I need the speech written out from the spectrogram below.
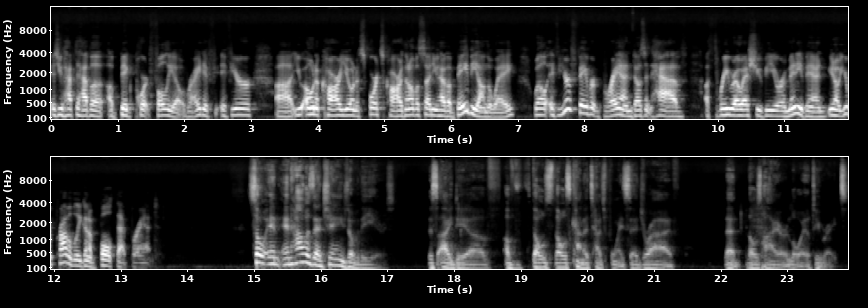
is you have to have a, a big portfolio right? If, if you're uh, you own a car you own a sports car then all of a sudden you have a baby on the way. Well if your favorite brand doesn't have a three row SUV or a minivan, you know, you're probably going to bolt that brand. So, and, and how has that changed over the years? This idea of, of those, those kind of touch points that drive that those higher loyalty rates.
